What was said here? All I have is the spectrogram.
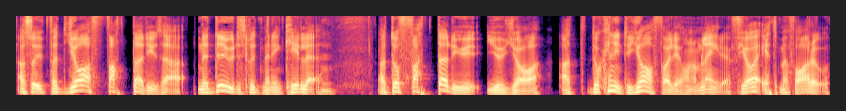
Alltså, för att jag fattade ju så här, när du gjorde slut med din kille, Mm. att då fattade ju, ju jag att då kan inte jag följa honom längre, för jag är ett med Faro.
